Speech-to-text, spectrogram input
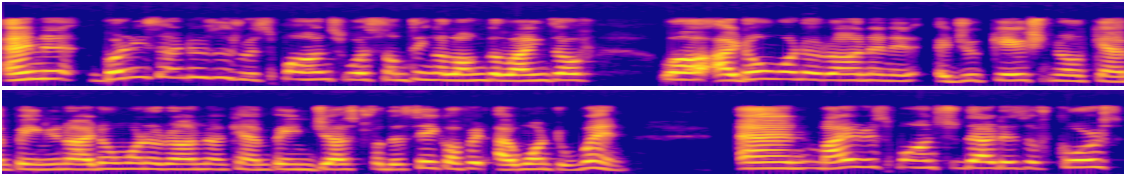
And Bernie Sanders' response was something along the lines of, well, I don't want to run an educational campaign. You know, I don't want to run a campaign just for the sake of it. I want to win. And my response to that is, of course,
